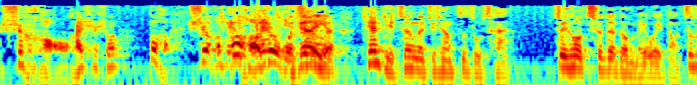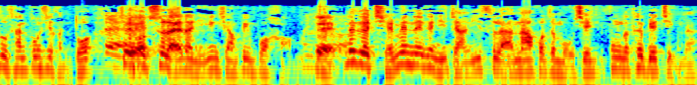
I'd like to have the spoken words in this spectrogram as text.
是好还是说不好？是不好，就是我觉得天体真的就像自助餐。最后吃的都没味道，自助餐东西很多，对，最后吃来的你印象并不好。对，那个前面那个你讲伊斯兰呐，或者某些封的特别紧呢，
